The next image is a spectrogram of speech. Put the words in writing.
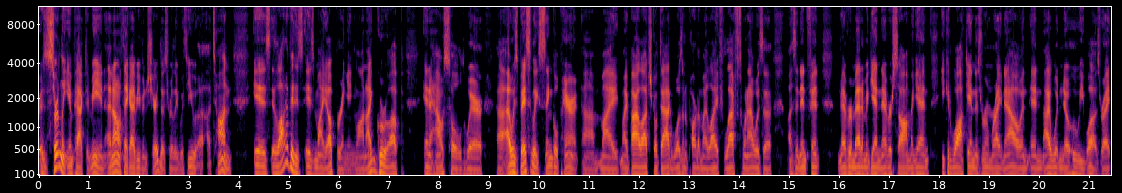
has, certainly impacted me and, and, i don't think i've even shared this really with you a, a, ton is a lot of it is is my upbringing lon i grew up in a household where uh, I was basically single parent. Um, my my biological dad wasn't a part of my life. Left when I was a as an infant. Never met him again. Never saw him again. He could walk in this room right now, and and I wouldn't know who he was. Right.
